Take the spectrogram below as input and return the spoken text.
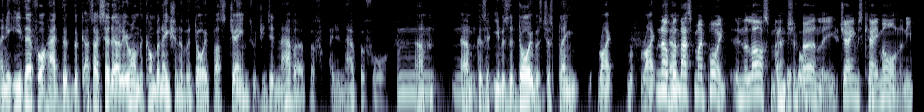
and he, he, therefore had the, the as I said earlier on the combination of Odoi plus James, which he didn't have a I didn't have before. Mm. Um, because um, he was the Doy was just playing right, right. No, um, but that's my point. In the last match in Burnley, James came on and he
